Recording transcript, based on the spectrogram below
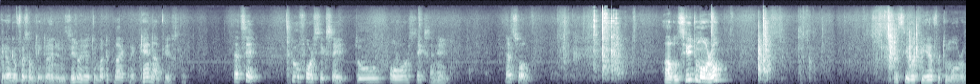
In order for something to end in a 0, you have to multiply it by 10, obviously. That's it. 2, 4, 6, 8. 2, 4, 6, and 8. That's all. I will see you tomorrow. Let's see what we have for tomorrow.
